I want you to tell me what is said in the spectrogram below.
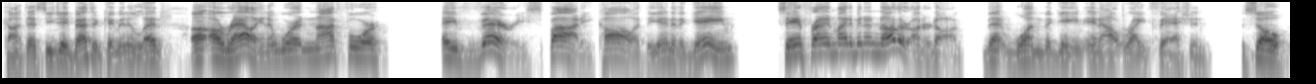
contest. C.J. Beathard came in and led uh, a rally, and it, were it not for a very spotty call at the end of the game, San Fran might have been another underdog that won the game in outright fashion. So,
